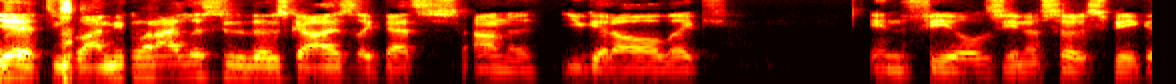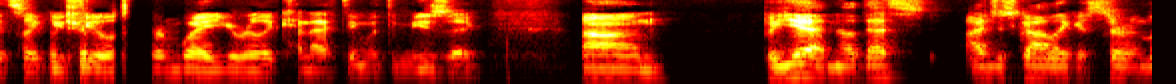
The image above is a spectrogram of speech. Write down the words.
Yeah, dude. I mean, when I listen to those guys, like that's I don't know, you get all like in the feels, you know, so to speak. It's like you feel a certain way. You're really connecting with the music. Um, but yeah, no, that's I just got like a certain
